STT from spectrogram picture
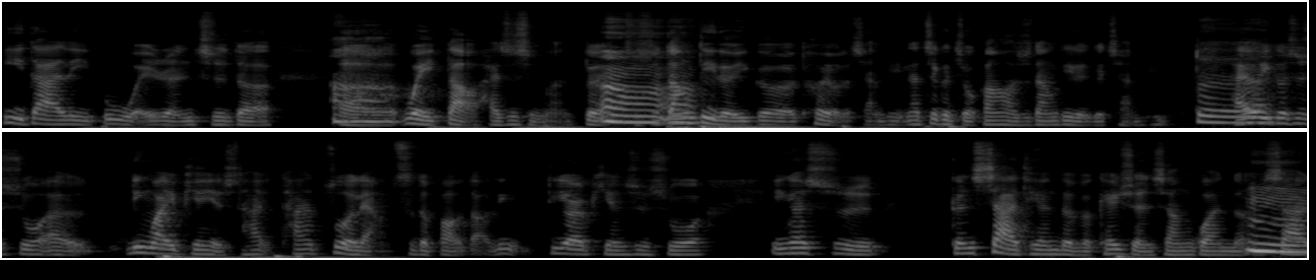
意大利不为人知的。呃，味道还是什么？对，就是当地的一个特有的产品。那这个酒刚好是当地的一个产品。对。还有一个是说，呃，另外一篇也是他他做了两次的报道。另第二篇是说，应该是跟夏天的 vacation 相关的，夏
